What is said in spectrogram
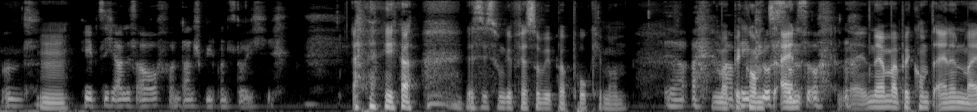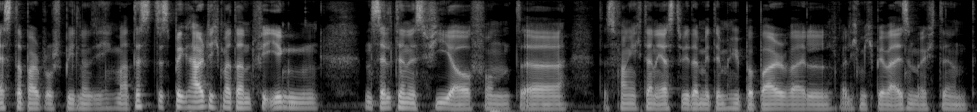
und mhm. hebt sich alles auf und dann spielt man es durch. ja, es ist ungefähr so wie bei Pokémon. Ja, man bekommt, ein, so. ne, man bekommt einen Meisterball pro Spiel und ich denke mal, das, das behalte ich mir dann für irgendein seltenes Vieh auf und äh, das fange ich dann erst wieder mit dem Hyperball, weil, weil ich mich beweisen möchte. Und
